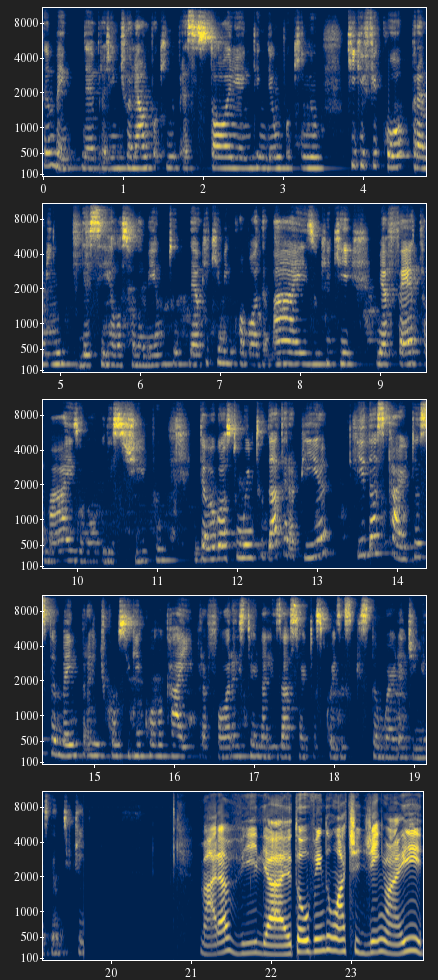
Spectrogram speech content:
também, né? Para a gente olhar um pouquinho para essa história, entender um pouquinho o que, que ficou para mim desse relacionamento, né? O que, que me incomoda mais, o que, que me afeta mais ou algo desse tipo. Então eu gosto muito da terapia e das cartas também para a gente conseguir colocar aí para fora, externalizar certas coisas que estão guardadinhas dentro de Maravilha! Eu tô ouvindo um latidinho aí,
